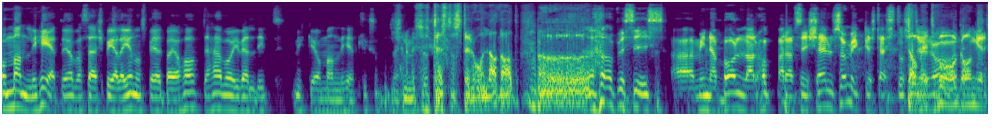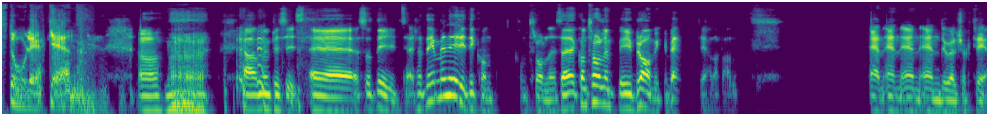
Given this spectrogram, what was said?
om manlighet och jag bara så här spelar igenom spelet bara jaha det här var ju väldigt mycket om manlighet. Liksom. Jag känner mig så testosteronladdad. Ja precis. Ah, mina bollar hoppar av sig själv så mycket testosteron. gånger storleken. Ja, ja men precis. Eh, så det är lite så här. Så det, men det är lite kont- kontrollen. Så här, kontrollen är ju bra mycket bättre i alla fall. Än, än, än, än DualShock 3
